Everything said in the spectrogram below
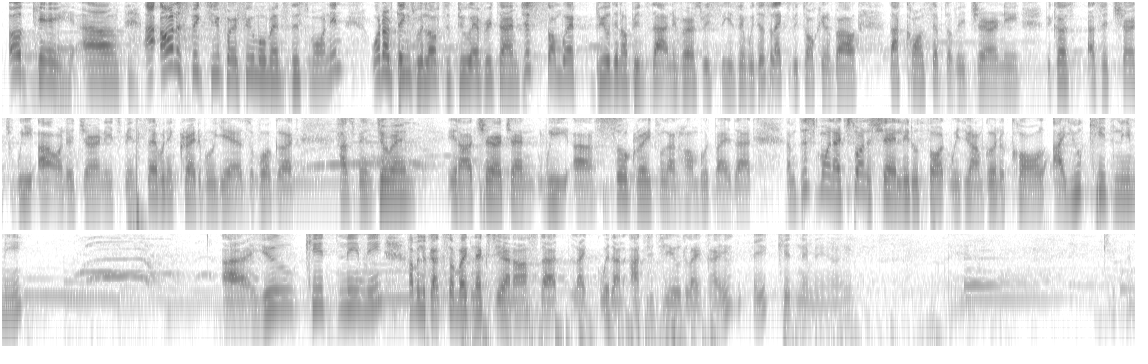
Okay, um, I, I want to speak to you for a few moments this morning. One of the things we love to do every time, just somewhere building up into that anniversary season, we just like to be talking about that concept of a journey because as a church, we are on a journey. It's been seven incredible years of what God has been doing in our church, and we are so grateful and humbled by that. And this morning, I just want to share a little thought with you. I'm going to call Are You Kidding Me? Are you kidding me? Let me look at somebody next to you and ask that, like with an attitude, like, Are you, are you kidding me? Are you, are you kidding me?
